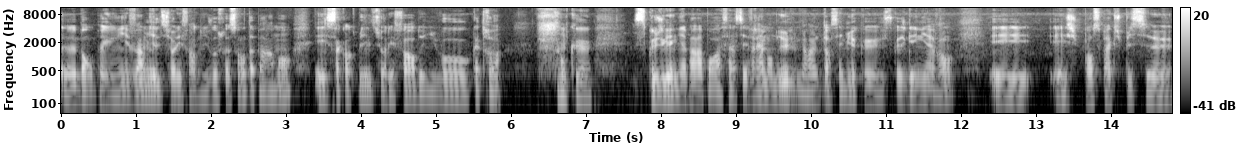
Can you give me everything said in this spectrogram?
euh, bah, on peut gagner 20 000 sur les forts de niveau 60 apparemment et 50 000 sur les forts de niveau 80. Donc euh, ce que je gagne par rapport à ça, c'est vraiment nul, mais en même temps, c'est mieux que ce que je gagnais avant. Et, et je pense pas que je puisse euh,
